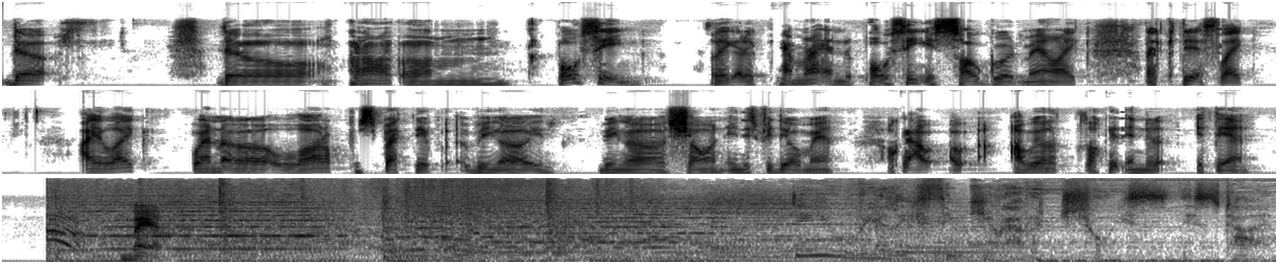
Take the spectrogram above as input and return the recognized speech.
The the um posing, like the camera and the posing is so good, man. Like like this, like I like when uh, a lot of perspective being uh in being uh shown in this video, man. Okay, I I, I will lock it in the at the end. Man, Do you really think you have a choice this time?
